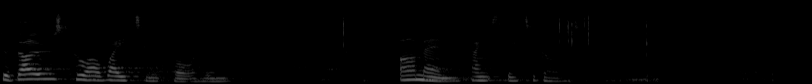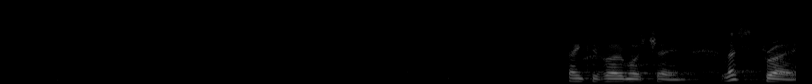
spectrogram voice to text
to those who are waiting for him. Amen. Thanks be to God. Thank you very much, Jane. Let's pray.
